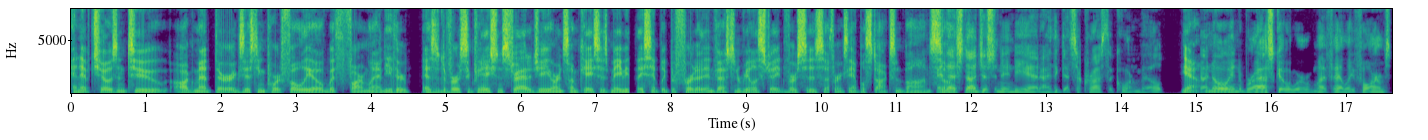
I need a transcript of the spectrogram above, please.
and have chosen to augment their existing portfolio with farmland, either as a diversification strategy or in some cases, maybe they simply prefer to invest in real estate versus, uh, for example, stocks and bonds. And so, that's not just in Indiana. I think that's across the Corn Belt. Yeah. I know in Nebraska, where my family farms,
